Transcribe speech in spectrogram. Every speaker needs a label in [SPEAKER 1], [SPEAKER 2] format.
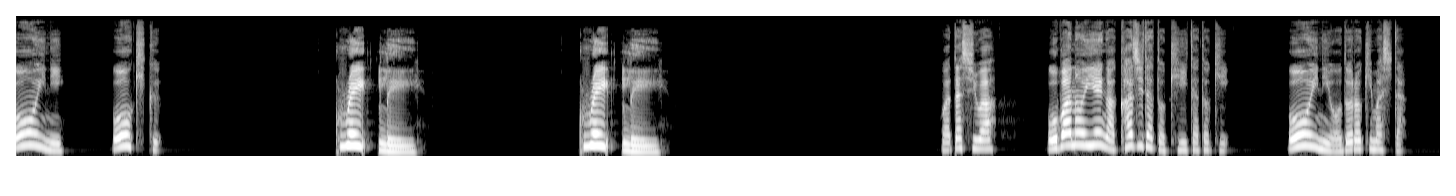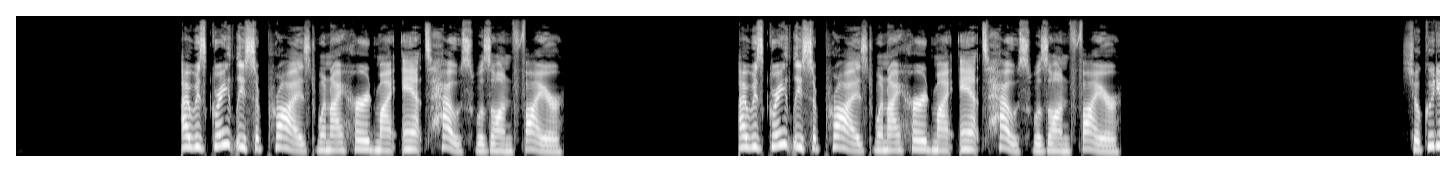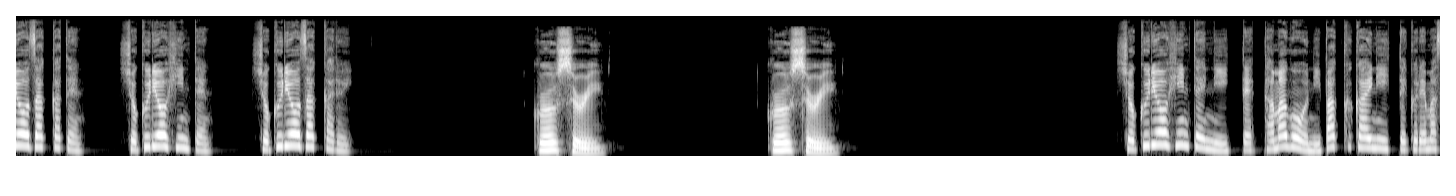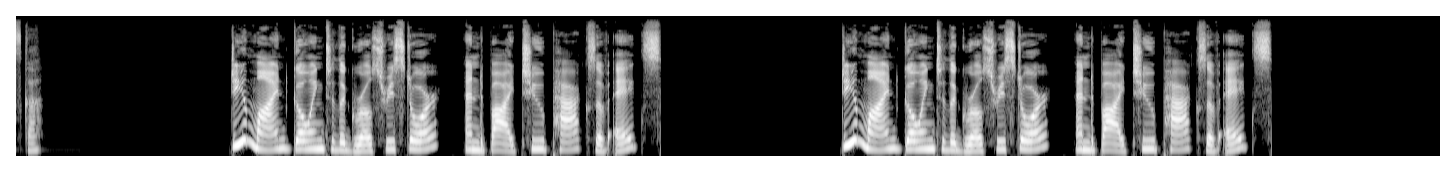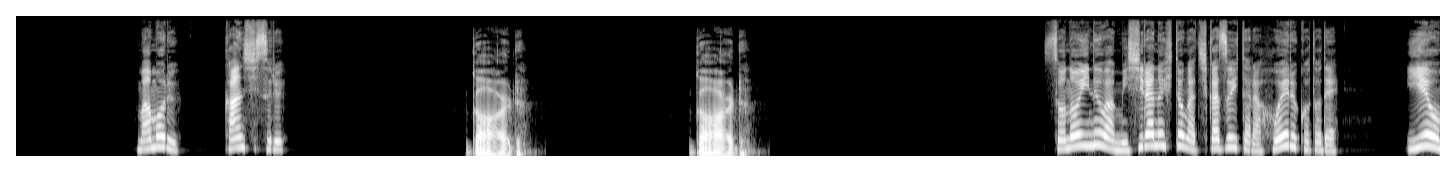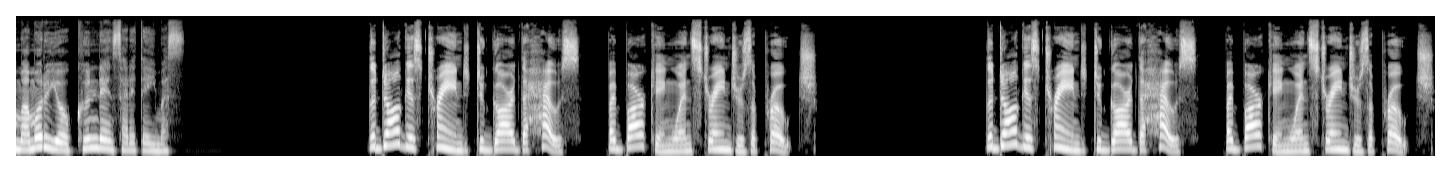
[SPEAKER 1] 大いに、大きく。
[SPEAKER 2] greatly, greatly.
[SPEAKER 1] 私は、おばの家が火事だと聞いたとき、大いに驚きました。
[SPEAKER 3] I was greatly surprised when I heard my aunt's house was on fire. I was greatly surprised when I heard my aunt's house was on fire.
[SPEAKER 1] 食料雑貨店、食料品店、食料雑貨類。
[SPEAKER 2] grocery, grocery.
[SPEAKER 1] 食料品店に行って卵を2パック買いに行ってくれますか
[SPEAKER 3] Do you mind going to the grocery store and buy two packs of eggs? Do you mind going to the grocery store and buy two packs of eggs?
[SPEAKER 1] 守る、 監視する。
[SPEAKER 4] guard, guard.
[SPEAKER 1] その犬は見知らぬ人が近づいたら吠えることで、家を守るよう訓練されています。
[SPEAKER 3] The dog is trained to guard the house by barking when strangers approach. The dog is trained to guard the house by barking when strangers approach.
